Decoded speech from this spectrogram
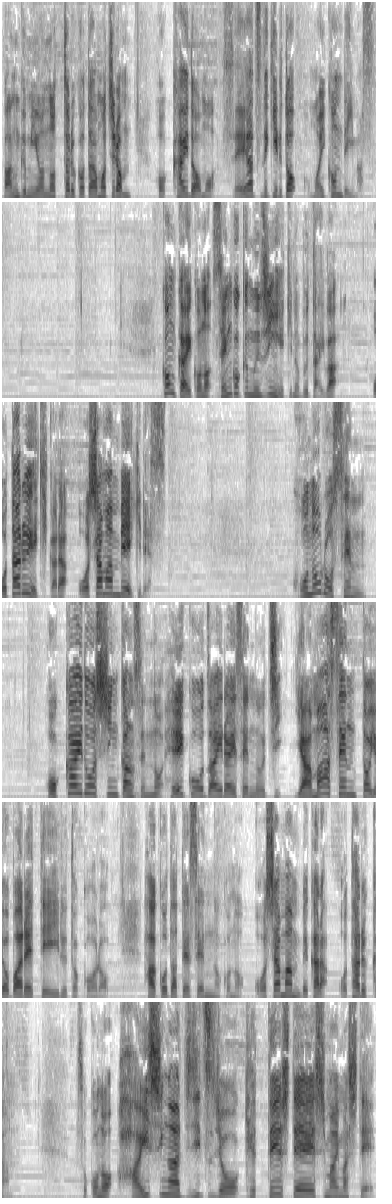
番組を乗っ取ることはもちろん北海道も制圧できると思い込んでいます。今回この戦国無人駅の舞台は小樽駅から長万部駅です。この路線北海道新幹線の並行在来線のうち山線と呼ばれているところ。函館線のこの長万部から小樽間。そこの廃止が事実上決定してしまいまして。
